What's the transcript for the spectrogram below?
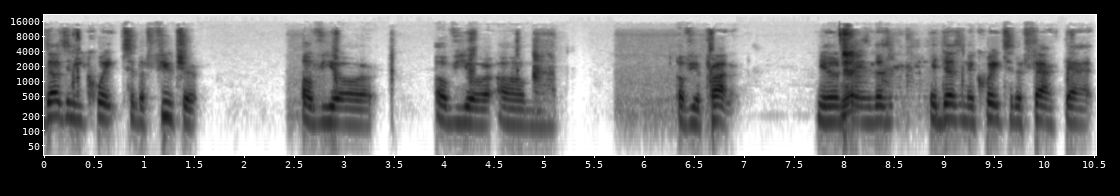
doesn't equate to the future of your of your um of your product. You know what I'm Yeah. saying? It doesn't it doesn't equate to the fact that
